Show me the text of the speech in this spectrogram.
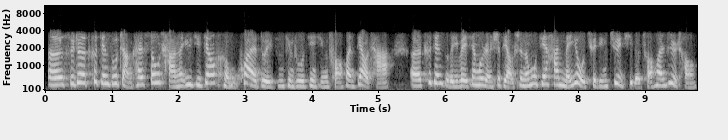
呃，随着特检组展开搜查呢，预计将很快对金庆洙进行传唤调查。呃，特检组的一位相关人士表示呢，目前还没有确定具体的传唤日程。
